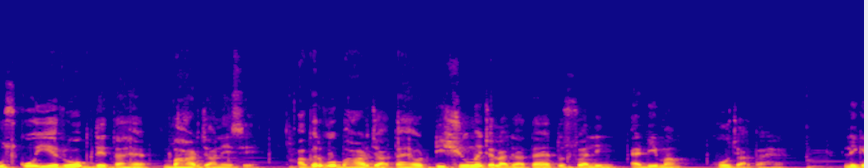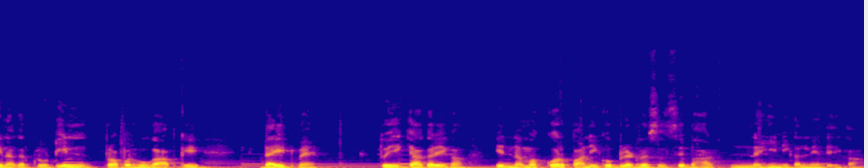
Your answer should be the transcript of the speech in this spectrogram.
उसको ये रोक देता है बाहर जाने से। अगर वो बाहर जाता है और टिश्यू में चला जाता है तो स्वेलिंग एडिमा हो जाता है। लेकिन अगर प्रोटीन प्रॉपर होगा आपके डाइट में तो ये क्या करेगा? ये नमक को और पानी को ब्लड वेसल से बाहर नहीं निकलने देगा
